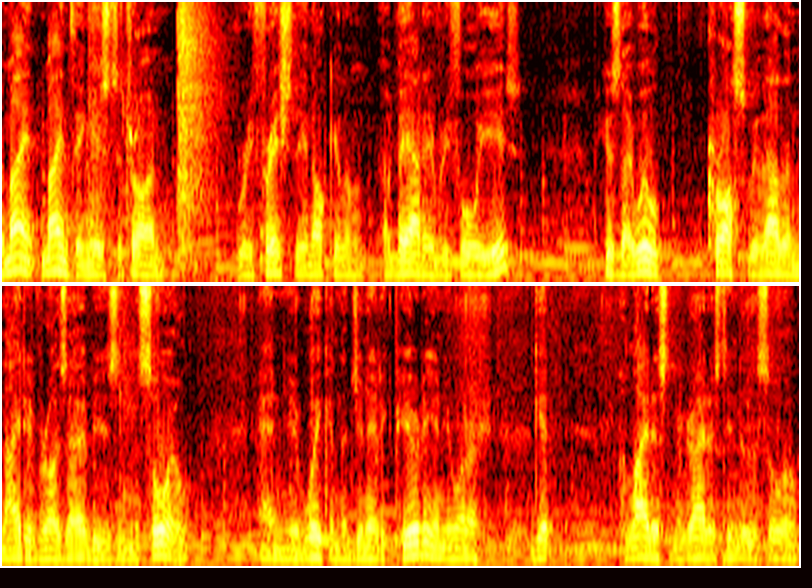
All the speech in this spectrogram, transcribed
The main, main thing is to try and refresh the inoculum about every four years because they will cross with other native rhizobias in the soil and you weaken the genetic purity and you want to get the latest and the greatest into the soil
